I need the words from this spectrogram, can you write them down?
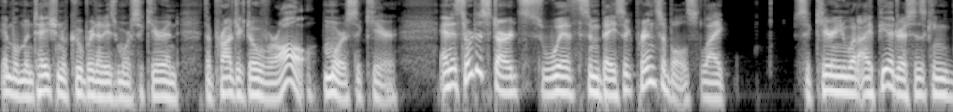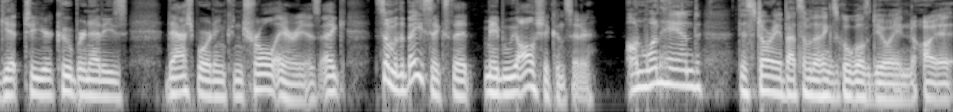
implementation of Kubernetes more secure and the project overall more secure. And it sort of starts with some basic principles like securing what IP addresses can get to your Kubernetes dashboard and control areas. Like some of the basics that maybe we all should consider. On one hand, this story about some of the things Google's doing uh,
